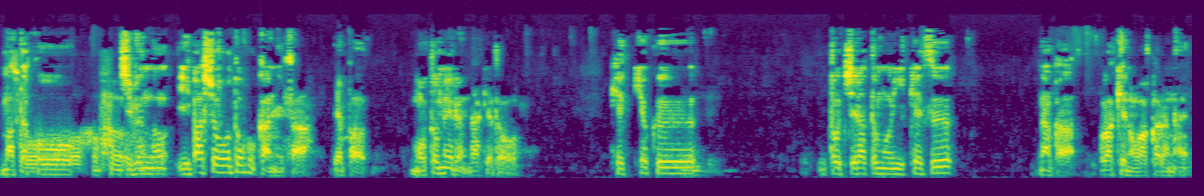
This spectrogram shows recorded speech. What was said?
またこう、う。自分の居場所をどこかにさ、やっぱ求めるんだけど、結局、どちらとも行けず、なんか、わけのわからない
